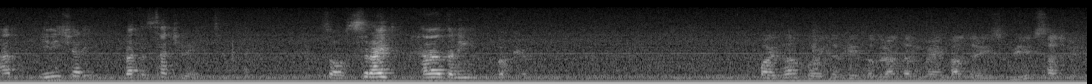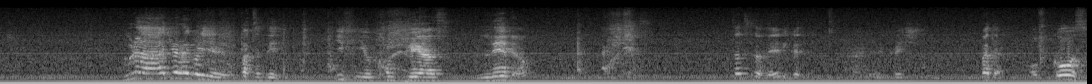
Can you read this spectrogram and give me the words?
at initially, but saturated. So slight hardening occurred. For example, in the case of random grain boundaries, will it saturate? Gradually, but the, if you compare level, that's a very good uh, question. But uh, of course,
